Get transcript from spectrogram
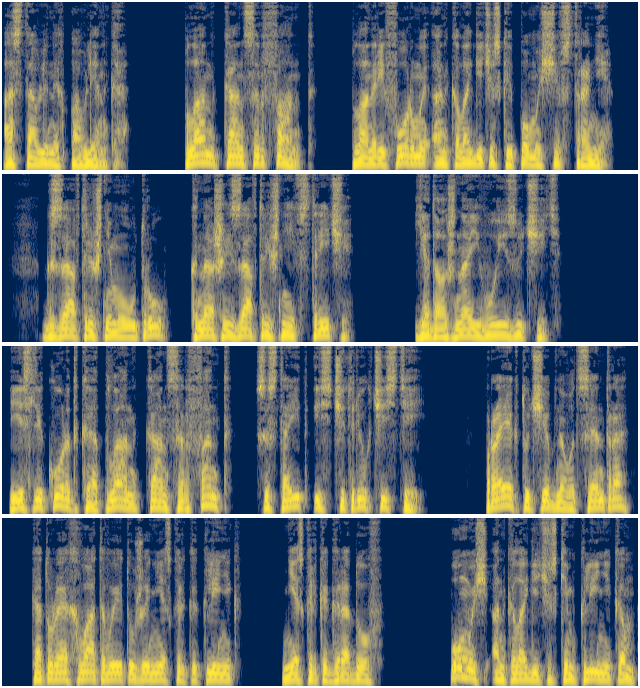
оставленных Павленко. План «Канцерфанд», план реформы онкологической помощи в стране. К завтрашнему утру, к нашей завтрашней встрече, я должна его изучить. Если коротко, план «Канцерфанд» состоит из четырех частей. Проект учебного центра, который охватывает уже несколько клиник, несколько городов, помощь онкологическим клиникам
